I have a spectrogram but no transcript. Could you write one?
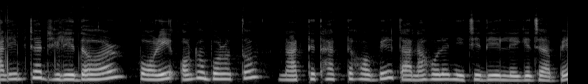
হালিমটা ঢেলে দেওয়ার পরে অনবরত নাড়তে থাকতে হবে, তা না হলে নিচে দিয়ে লেগে যাবে।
